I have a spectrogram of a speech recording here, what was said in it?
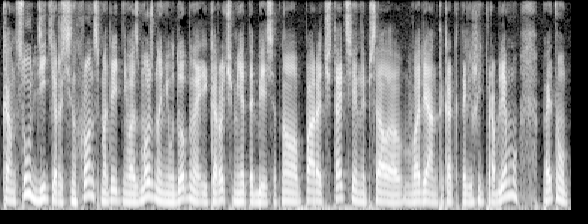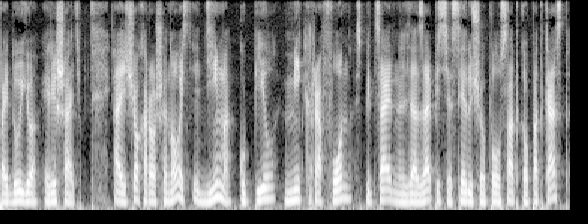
к концу дикий рассинхрон смотреть невозможно, неудобно, и, короче, меня это бесит. Но пара читателей написала варианты, как это решить проблему, поэтому пойду ее решать. А еще хорошая новость. Дима купил микрофон специально для записи следующего полусадкого подкаста.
